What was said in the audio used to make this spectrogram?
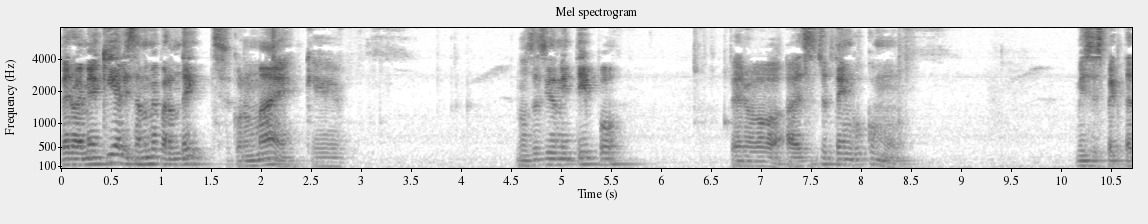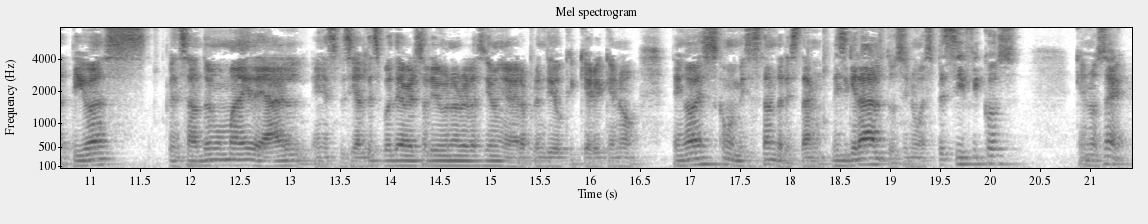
Pero me aquí alistándome para un date con un mae que no sé si es mi tipo, pero a veces yo tengo como mis expectativas pensando en un más ideal, en especial después de haber salido de una relación y haber aprendido qué quiero y qué no. Tengo a veces como mis estándares tan, ni siquiera altos, sino específicos, que no sé.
